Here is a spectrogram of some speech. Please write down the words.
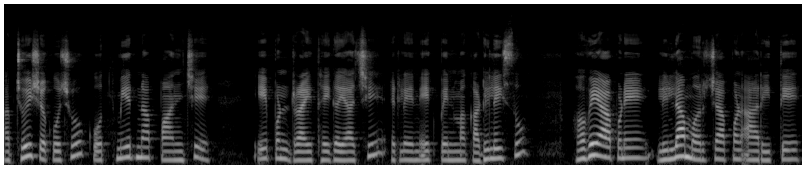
આપ જોઈ શકો છો, કોથમીરના પાન છે, એ પણ ડ્રાય થઈ ગયા છે, એટલે એને એક પેનમાં કાઢી લઈશું. હવે આપણે લીલા મરચાં પણ આ રીતે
